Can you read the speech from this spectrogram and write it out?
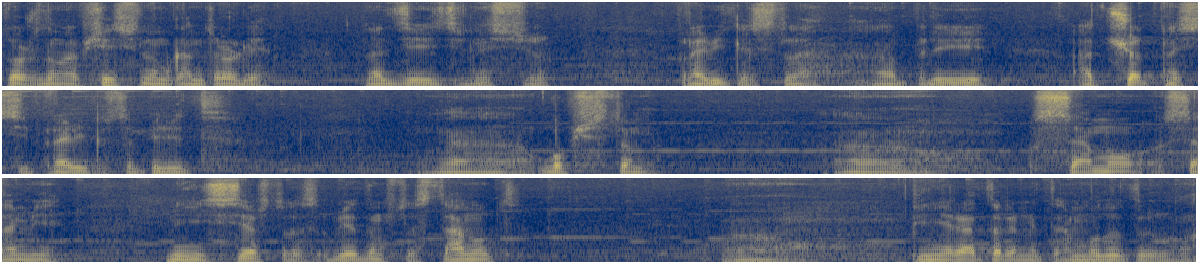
должном общественном контроле над деятельностью правительства, э, при отчетности правительства перед э, обществом, э, само, сами министерства, ведомства станут генераторами там, вот этого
